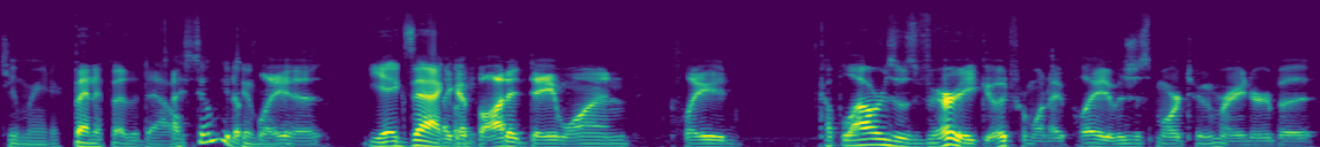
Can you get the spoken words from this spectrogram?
Tomb Raider. benefit of the doubt. I still need to Tomb play Raider. it. Yeah, exactly. Like I bought it day one, played a couple hours. It was very good from what I played. It was just more Tomb Raider, but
